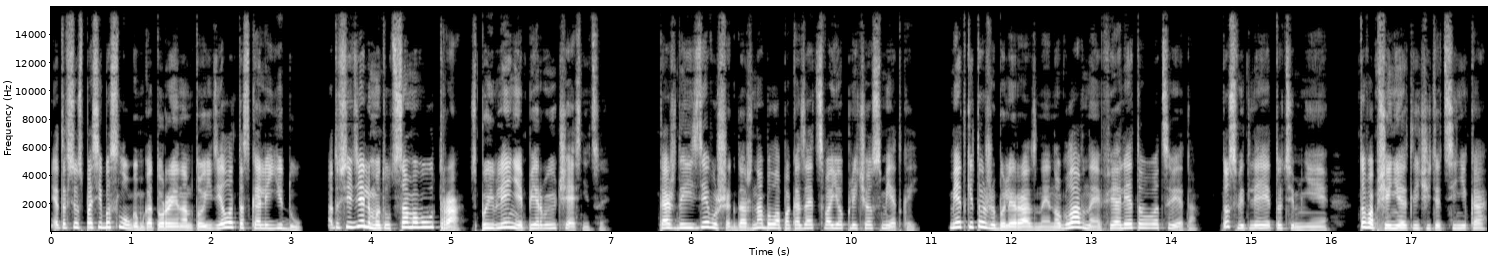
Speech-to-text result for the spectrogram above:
Это все спасибо слугам, которые нам то и дело таскали еду. А то сидели мы тут с самого утра, с появления первой участницы. Каждая из девушек должна была показать свое плечо с меткой. Метки тоже были разные, но главное — фиолетового цвета. То светлее, то темнее, то вообще не отличить от синяка.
